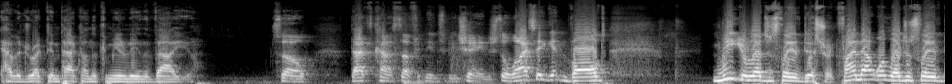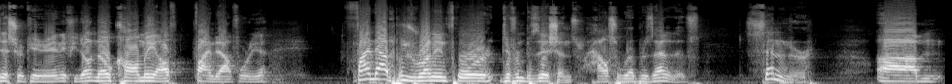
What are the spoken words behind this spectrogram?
have a direct impact on the community and the value. So that's kind of stuff that needs to be changed. So when I say get involved, meet your legislative district. Find out what legislative district you're in. If you don't know, call me. I'll find it out for you. Find out who's running for different positions: House of Representatives, Senator, um,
